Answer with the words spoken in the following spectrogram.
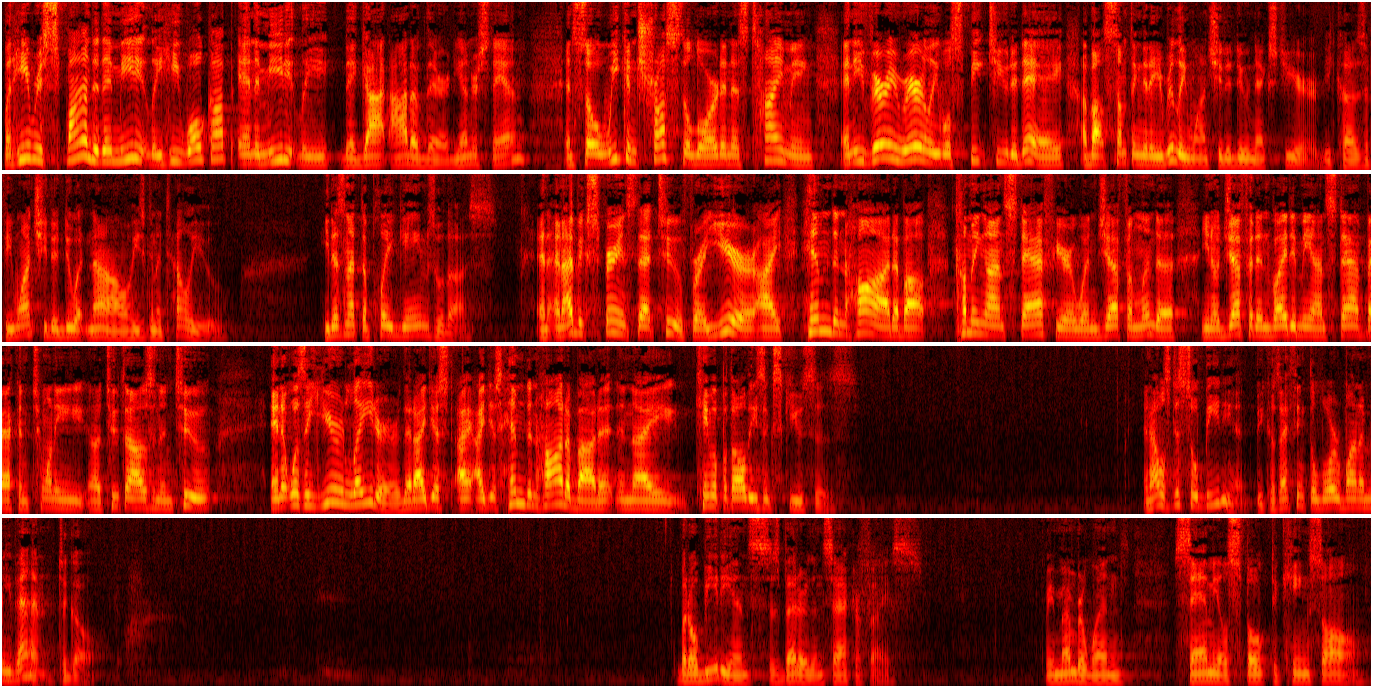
But he responded immediately. He woke up and immediately they got out of there. Do you understand? And so we can trust the Lord in his timing, and he very rarely will speak to you today about something that he really wants you to do next year. Because if he wants you to do it now, he's going to tell you. He doesn't have to play games with us. And, and I've experienced that too. For a year, I hemmed and hawed about coming on staff here when Jeff and Linda, you know, Jeff had invited me on staff back in 20, uh, 2002. And it was a year later that I just, I, I just hemmed and hawed about it and I came up with all these excuses. And I was disobedient because I think the Lord wanted me then to go. But obedience is better than sacrifice. Remember when Samuel spoke to King Saul.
